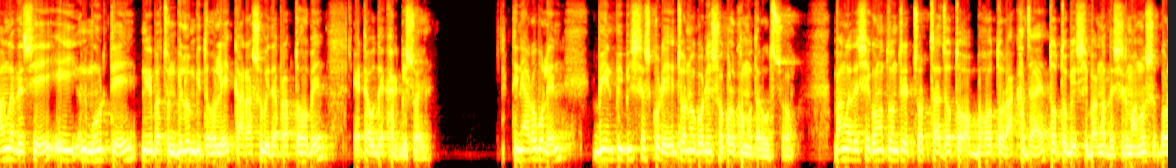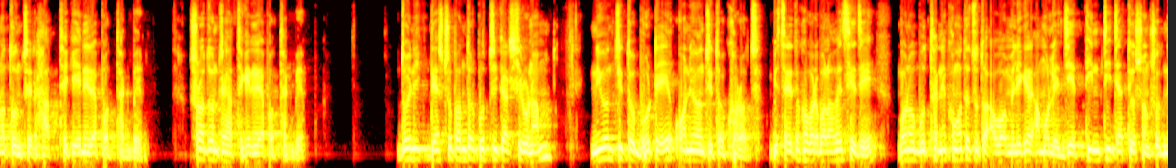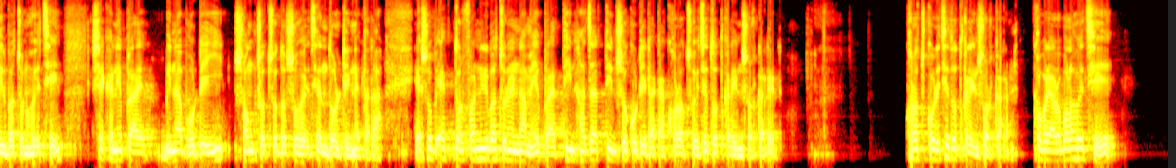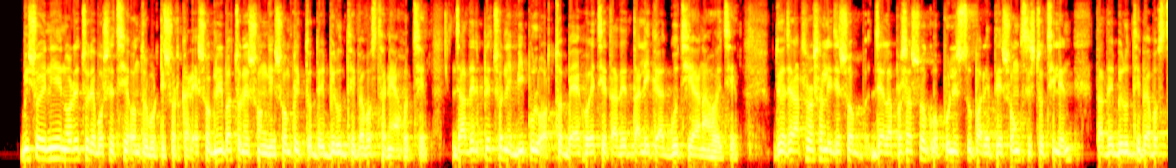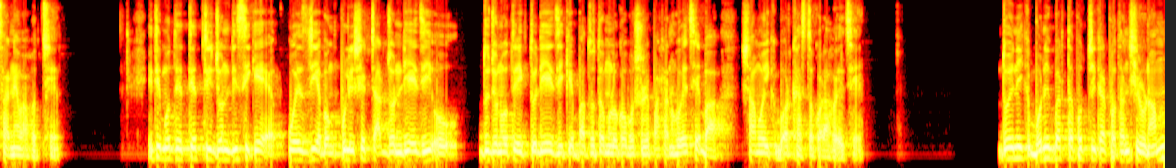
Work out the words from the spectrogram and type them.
বাংলাদেশে এই মুহূর্তে নির্বাচন বিলম্বিত হলে কারা সুবিধা প্রাপ্ত হবে এটাও দেখার বিষয়। তিনি আরও বলেন, বিএনপি বিশ্বাস করে জনগণই সকল ক্ষমতার উৎস। বাংলাদেশে গণতন্ত্রের চর্চা যত অব্যাহত রাখা যায়, তত বেশি বাংলাদেশের মানুষ গণতন্ত্রের হাত থেকে নিরাপদ থাকবে। ষড়যন্ত্রের হাত থেকে নিরাপদ থাকবে। দৈনিক দেশ রূপান্তর পত্রিকার শিরোনাম, নিয়ন্ত্রিত ভোটে অনিয়ন্ত্রিত খরচ। বিস্তারিত খবরে বলা হয়েছে যে গণ ক্ষমতাচ্যুত আওয়ামী লীগের আমলে যে তিনটি জাতীয় সংসদ নির্বাচন হয়েছে, সেখানে প্রায় বিনা ভোটেই সংসদ সদস্য হয়েছেন দলটির নেতারা। এসব একতরফা নির্বাচনের নামে প্রায় তিন হাজার তিনশো কোটি টাকা খরচ হয়েছে তৎকালীন সরকারের। খরচ করেছে তৎকালীন সরকার। খবরে আরও বলা হয়েছে বিষয় নিয়ে নড়ে চড়ে বসেছে অন্তর্বর্তী সরকার। এসব নির্বাচনের সঙ্গে সম্পৃক্তদের বিরুদ্ধে ব্যবস্থা নেওয়া হচ্ছে। যাদের পেছনে বিপুল অর্থ ব্যয় হয়েছে, তাদের তালিকা গুছিয়ে আনা হয়েছে। দুই সালে যেসব জেলা প্রশাসক ও পুলিশ সুপার এতে সংশ্লিষ্ট ছিলেন, তাদের বিরুদ্ধে ব্যবস্থা নেওয়া হচ্ছে। ইতিমধ্যে তেত্রিশ জন ডিসিকে ওএসডি এবং পুলিশের চারজন ডিএজি ও দুজন অতিরিক্ত ডিআইজি কে বাধ্যতামূলক অবসরে পাঠানো হয়েছে বা সাময়িক বরখাস্ত করা হয়েছে। দৈনিক বণিক বার্তা পত্রিকার প্রধান শিরোনাম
